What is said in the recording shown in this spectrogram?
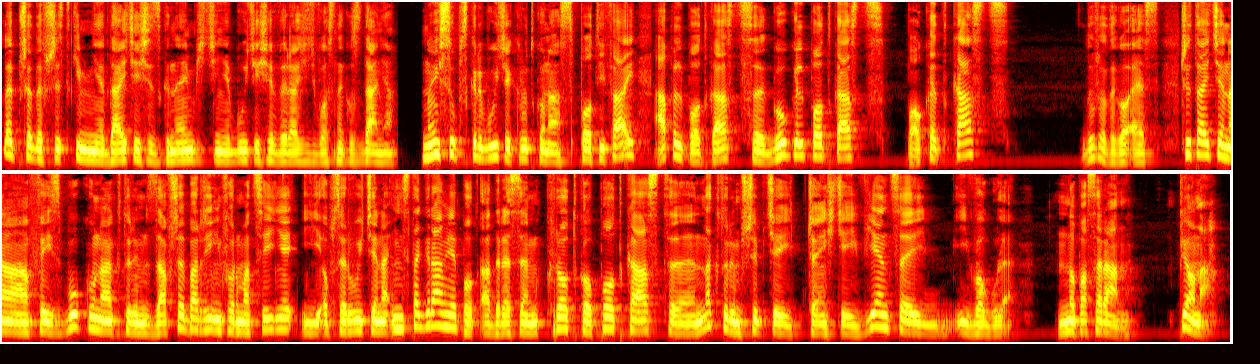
ale przede wszystkim nie dajcie się zgnębić i nie bójcie się wyrazić własnego zdania. No i subskrybujcie krótko na Spotify, Apple Podcasts, Google Podcasts, Pocket Casts. Dużo tego S. Czytajcie na Facebooku, na którym zawsze bardziej informacyjnie i obserwujcie na Instagramie pod adresem Krotko Podcast, na którym szybciej, częściej, więcej i w ogóle. No pasaran. Piona.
